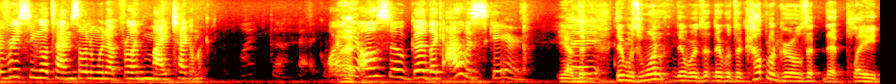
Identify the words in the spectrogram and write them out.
every single time someone went up for like my check, I'm like, what the heck? Why are they all so good? Like I was scared. Yeah, the, there was one. There was there was a couple of girls that, that played,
